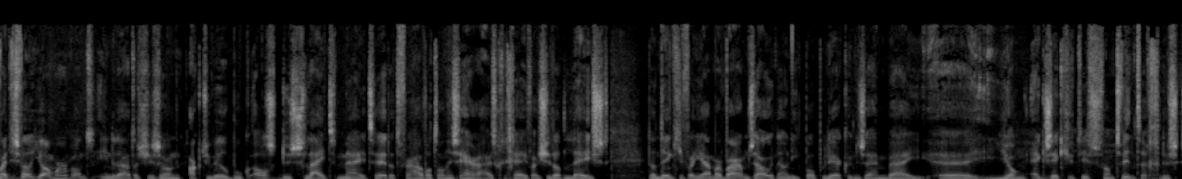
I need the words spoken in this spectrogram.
het is wel jammer, want inderdaad als je zo'n actueel boek als De Slijtmeid... Hè, dat verhaal wat dan is heruitgegeven, als je dat leest... dan denk je van ja, maar waarom zou het nou niet populair kunnen zijn... bij eh, young executives van 20? Dus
